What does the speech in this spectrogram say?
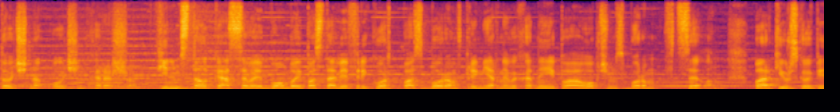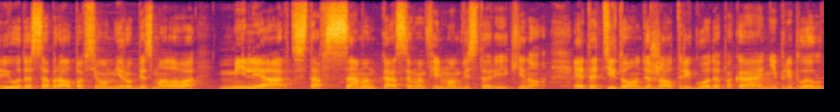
точно очень хорошо. Фильм стал кассовой бомбой, поставив рекорд по сборам в премьерные выходные и по общим сборам в целом. Парк юрского периода собрал по всему миру без малого миллиард, став самым кассовым фильмом в истории кино. Этот титул он держал три года, пока не приплыл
